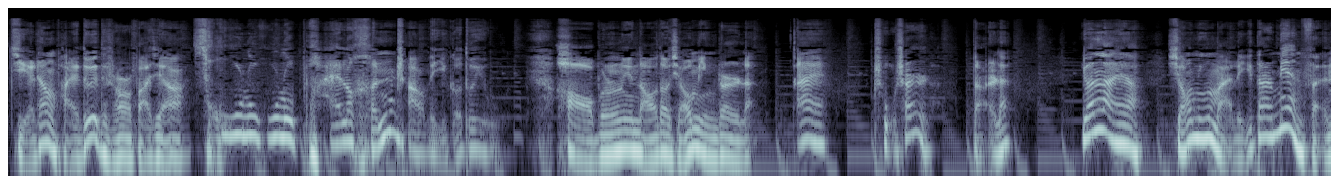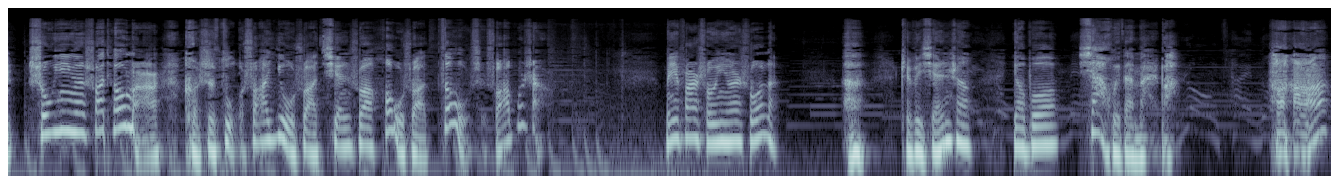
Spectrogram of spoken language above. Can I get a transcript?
结账排队的时候发现啊，呼噜呼噜排了很长的一个队伍，好不容易挠到小敏这儿了，哎，出事儿了，哪儿了？原来呀。小敏买了一袋面粉，收银员刷条码，可是左刷右刷前刷后刷就是刷不上，没法。收银员说了：“啊，这位先生，要不下回再买吧？”哈哈，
